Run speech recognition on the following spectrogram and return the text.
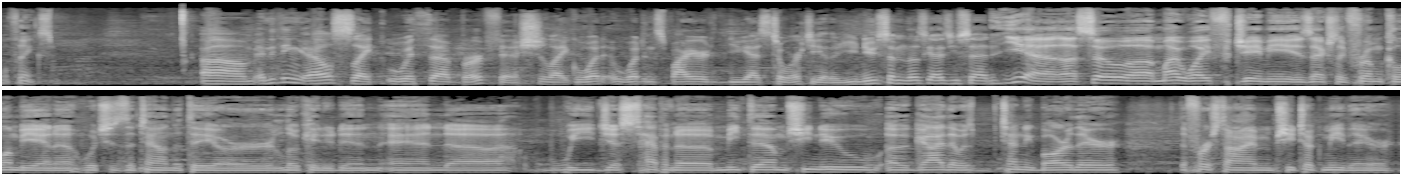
Well, thanks. Um, anything else like with uh, Birdfish? Like what what inspired you guys to work together? You knew some of those guys. You said. Yeah, uh, so uh, my wife Jamie is actually from Columbiana, which is the town that they are located in, and uh, we just happened to meet them. She knew a guy that was tending bar there the first time she took me there,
